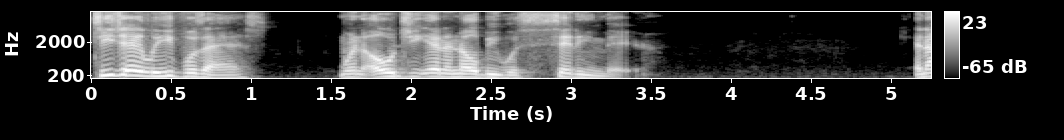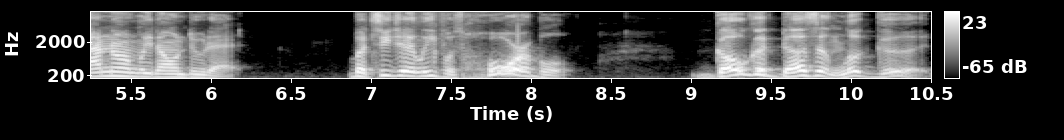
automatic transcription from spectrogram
TJ Leaf was asked when OG Anunoby was sitting there. And I normally don't do that. But TJ Leaf was horrible. Goga doesn't look good.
